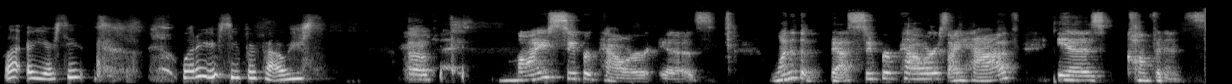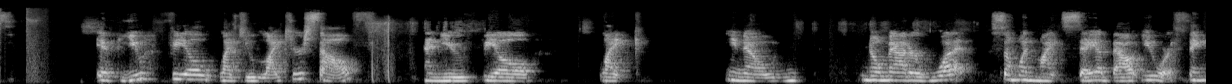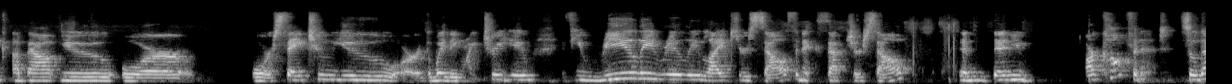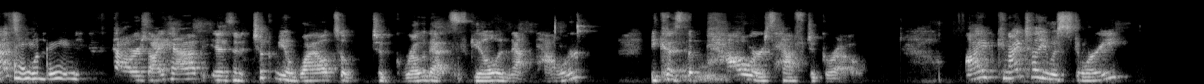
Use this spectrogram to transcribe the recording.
what are your su- what are your superpowers? Okay. My superpower is one of the best superpowers I have is confidence. If you feel like you like yourself and you feel like, you know, no matter what someone might say about you or think about you or or say to you or the way they might treat you if you really really like yourself and accept yourself then then you are confident so that's I one agree. Powers i have is and it took me a while to to grow that skill and that power because the powers have to grow i can i tell you a story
